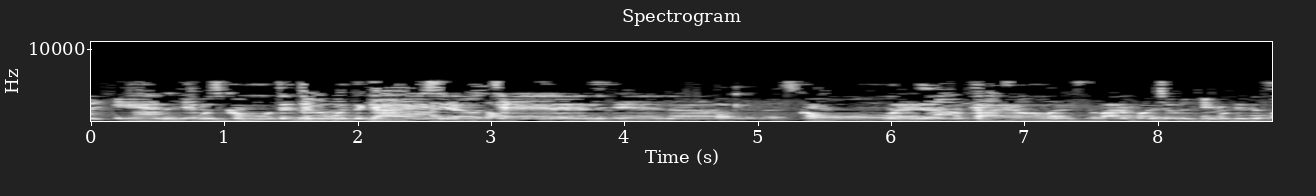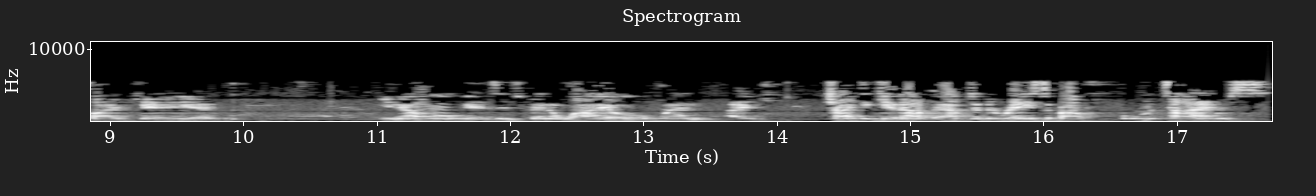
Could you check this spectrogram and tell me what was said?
And it was cool to do it with the guys, you know, Ted and and uh, Cole and Kyle and a lot of bunch of other people did the 5K. And you know, it's it's been a while when I tried to get up after the race about four times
